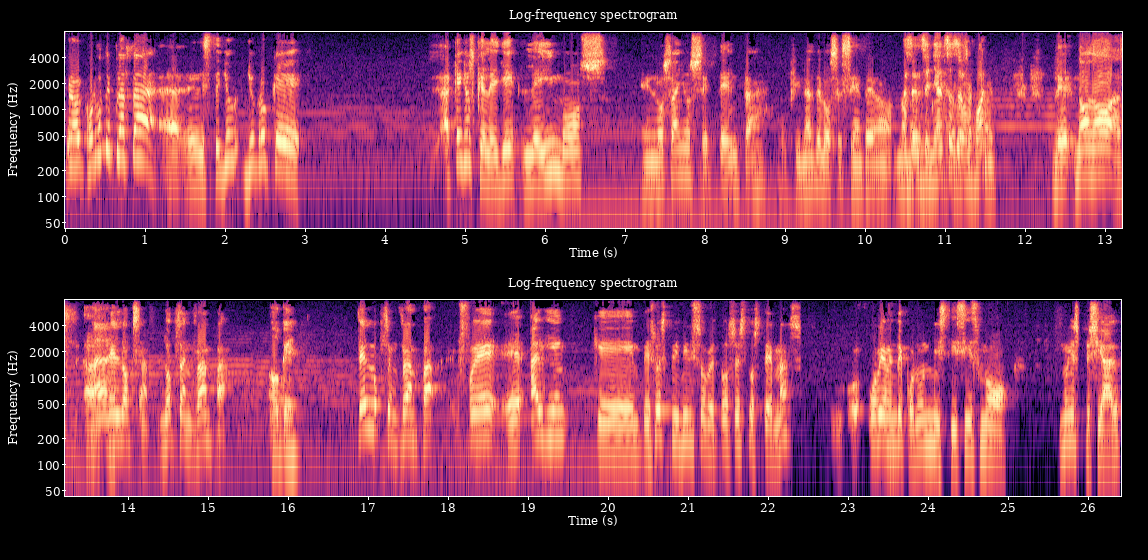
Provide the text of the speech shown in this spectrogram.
Bueno, el cordón de plata, eh, este, yo, yo creo que aquellos que leye- leímos en los años 70 o final de los 60, no, no ¿Las enseñanzas de Don Juan? De- no, no, a, a Ah. Lobsang Rampa. Ok. Tel Lobsang Rampa fue eh, alguien que empezó a escribir sobre todos estos temas, obviamente con un misticismo muy especial,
